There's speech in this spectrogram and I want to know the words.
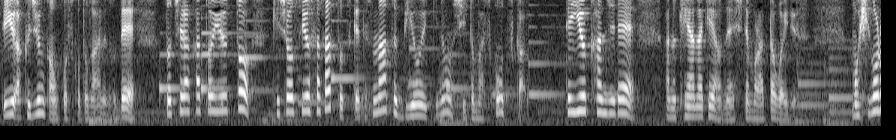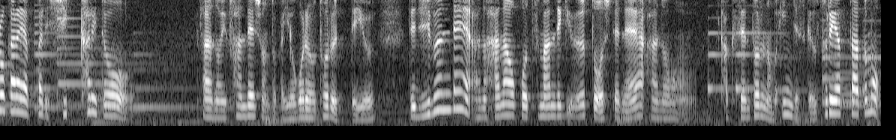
ていう悪循環を起こすことがあるのでどちらかというと化粧水をささっとつけてその後美容液のシートマスクを使うっていう感じであの毛穴ケアをねしてもらった方がいいです。もう日頃からやっぱりしっかりとあのファンデーションとか汚れを取るっていう。で自分であの鼻をこうつまんでギューッと押してねあの角栓取るのもいいんですけどそれやった後も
